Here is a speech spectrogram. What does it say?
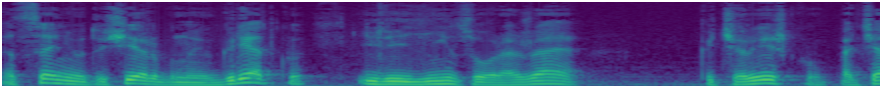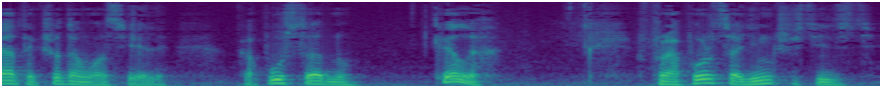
Оценивают ущербную грядку или единицу урожая, кочерышку, початок, что там у вас ели? Капусту одну, келых, в пропорции 1 к 60.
